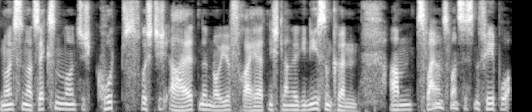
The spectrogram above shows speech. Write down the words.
1996 kurzfristig erhaltene neue Freiheit nicht lange genießen können. Am 22. Februar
